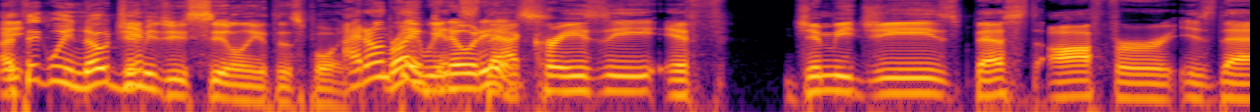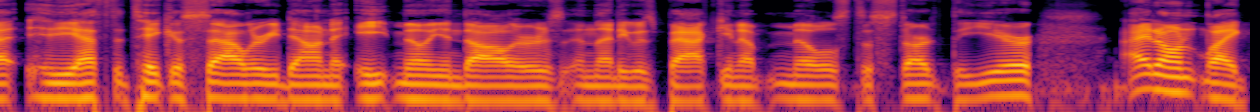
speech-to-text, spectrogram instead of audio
I think we know Jimmy G's ceiling at this point. I don't Right, think we it's know it that is. crazy if Jimmy G's best offer is that he has to take his salary down to eight million dollars and that he was backing up Mills to start the year. I don't like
